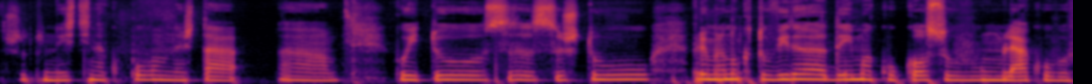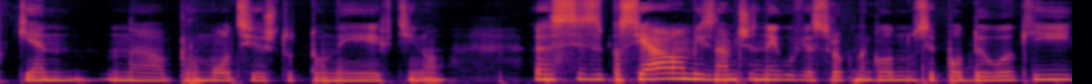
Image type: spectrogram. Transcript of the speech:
защото наистина купувам неща а, които са също, примерно като видя да има кокосово мляко в кен на промоция, защото не е ефтино. Се запасявам и знам, че неговия срок на годност е по-дълъг и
